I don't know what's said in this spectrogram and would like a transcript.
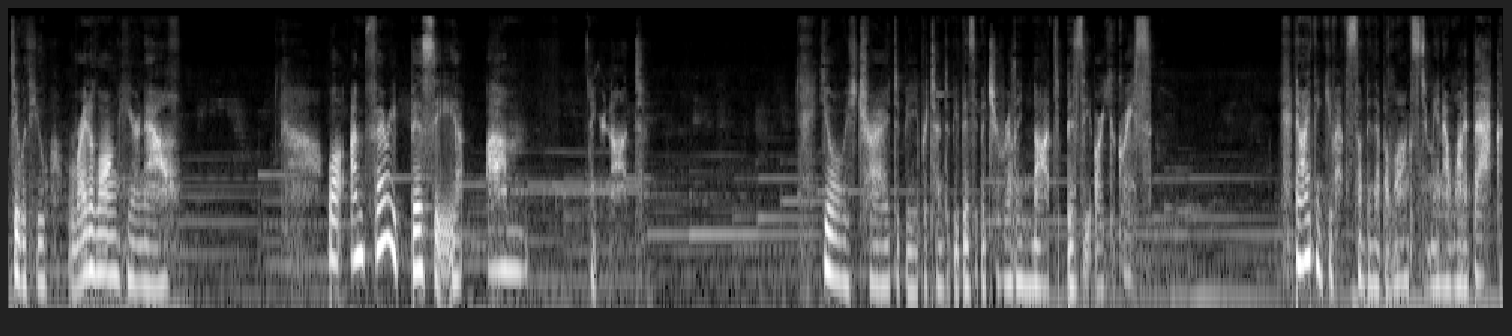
deal with you right along here now. Well, I'm very busy. Um, no, you're not. You always try to be, pretend to be busy, but you're really not busy, are you, Grace? Now, I think you have something that belongs to me and I want it back.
